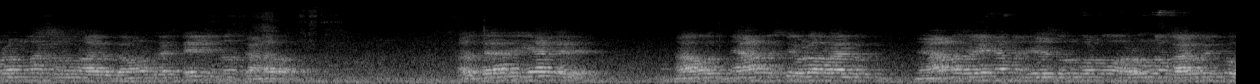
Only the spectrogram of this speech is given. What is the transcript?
ಬ್ರಹ್ಮ ಸ್ವರೂಪ ಗಮನ ದೃಷ್ಟಿಯಲ್ಲಿ ಇನ್ನೊಂದು ಕಾಣಬಾರ್ದು ಅದಕ್ಕೆ ಏನಾಗ್ತದೆ ನಾವು ಜ್ಞಾನದಷ್ಟೇ ಉಳ್ಳವರಾಗಬೇಕು ಜ್ಞಾನವೇ ನಮ್ಮ ಜೀವ ಸ್ವರೂಪವನ್ನು ಅರಿವು ನಮ್ಗೆ ಆಗಬೇಕು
